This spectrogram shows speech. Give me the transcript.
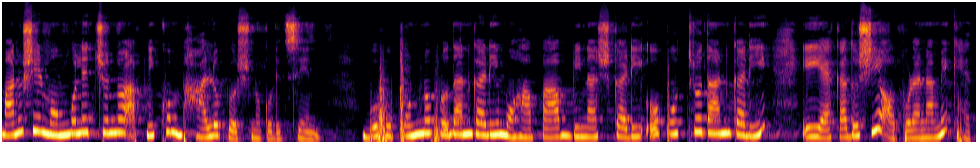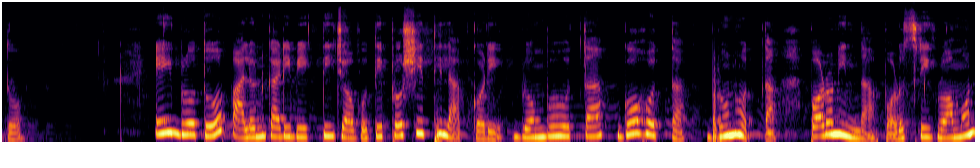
মানুষের মঙ্গলের জন্য আপনি খুব ভালো প্রশ্ন করেছেন। বহু পুণ্য প্রদানকারী, মহাপাপ বিনাশকারী ও পুত্রদানকারী এই একাদশী অপরা নামে খ্যাত। এই ব্রত পালনকারী ব্যক্তি জগতে প্রসিদ্ধি লাভ করে। ব্রহ্মহত্যা, গোহত্যা ভ্রূণ হত্যা পরনিন্দা, পরশ্রী গ্রমণ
